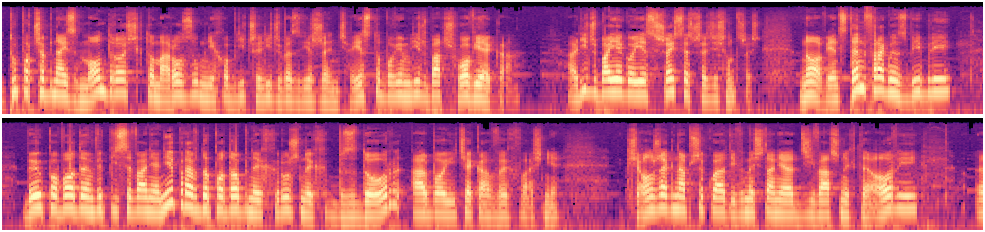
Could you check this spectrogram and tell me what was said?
I tu potrzebna jest mądrość, kto ma rozum, niech obliczy liczbę zwierzęcia. Jest to bowiem liczba człowieka, a liczba jego jest 666. No, więc ten fragment z Biblii był powodem wypisywania nieprawdopodobnych różnych bzdur albo i ciekawych właśnie książek na przykład i wymyślania dziwacznych teorii yy,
